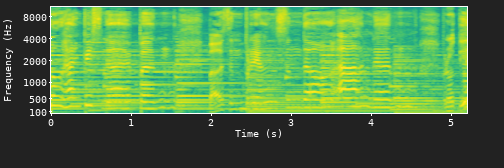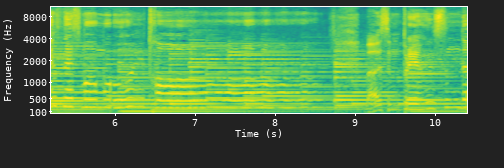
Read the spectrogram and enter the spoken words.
បង្ហាញពីស្នេហ៍ពិនបើសិនព្រះសំដងអានិនប្រទានស្នេហ៍ស្មោះមួយផងបើ សិនព្រះសំដ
